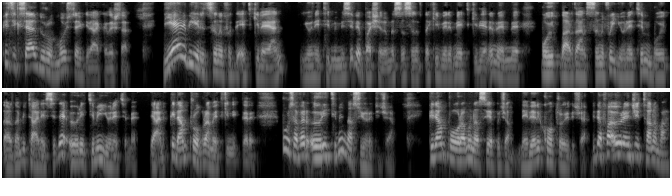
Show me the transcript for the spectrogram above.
fiziksel durummuş sevgili arkadaşlar. Diğer bir sınıfı etkileyen yönetimimizi ve başarımızı sınıftaki verimi etkileyen önemli boyutlardan, sınıfı yönetim boyutlardan bir tanesi de öğretimi yönetimi. Yani plan program etkinlikleri. Bu sefer öğretimi nasıl yöneteceğim? Plan programı nasıl yapacağım? Neleri kontrol edeceğim? Bir defa öğrenciyi tanıma.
